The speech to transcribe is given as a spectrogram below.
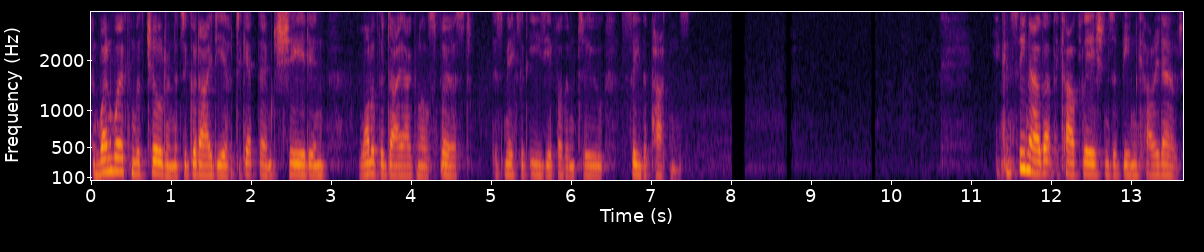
And when working with children, it's a good idea to get them to shade in one of the diagonals first. This makes it easier for them to see the patterns. You can see now that the calculations have been carried out.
